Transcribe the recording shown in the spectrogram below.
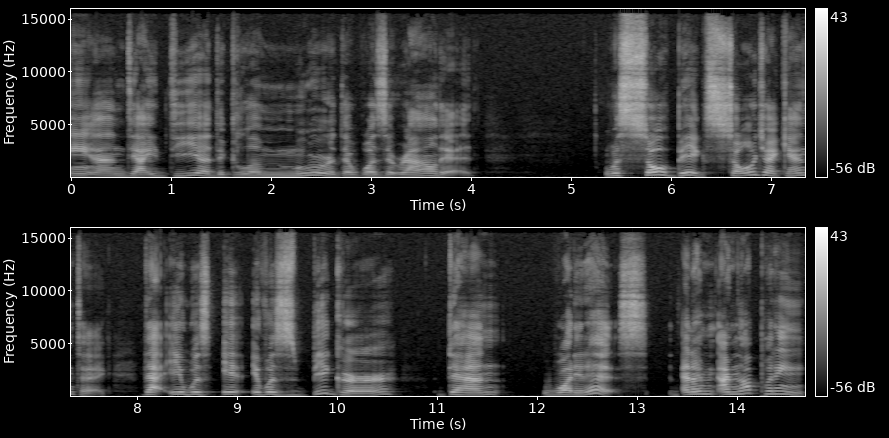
and the idea, the glamour that was around it was so big, so gigantic that it was it, it was bigger than what it is. And I'm I'm not putting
